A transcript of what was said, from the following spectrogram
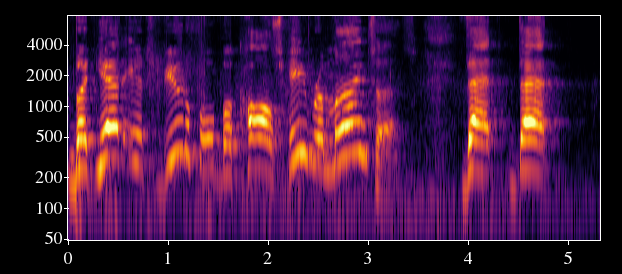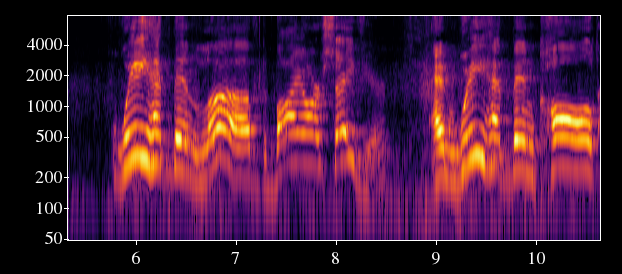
But yet it's beautiful because he reminds us that, that we have been loved by our Savior and we have been called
